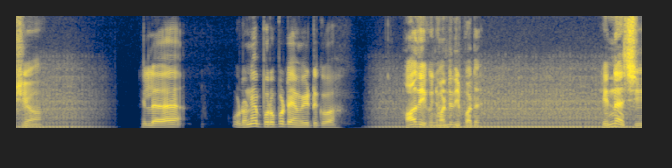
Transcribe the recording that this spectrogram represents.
விஷயம்? இல்லை உடனே புறப்பட்டு என் வீட்டுக்கு வா. ஆதி கொஞ்சம் வண்டி நிப்பாட்டு. என்னாச்சு?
